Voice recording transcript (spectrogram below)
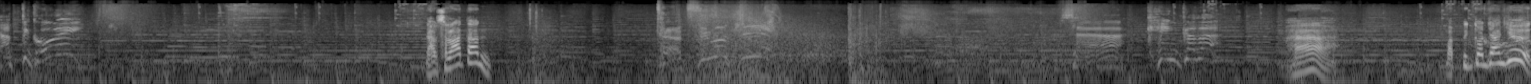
かってこい ดาบสลาตัน ฮ่าบัดเป็นก้อนยางยืด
